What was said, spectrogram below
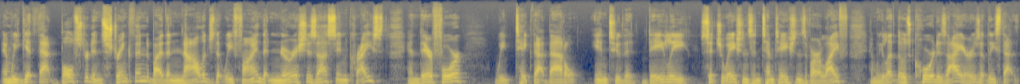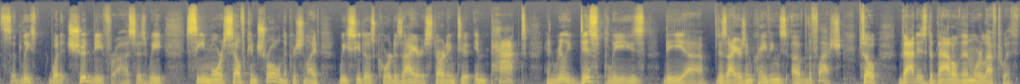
and we get that bolstered and strengthened by the knowledge that we find that nourishes us in Christ. And therefore, we take that battle into the daily situations and temptations of our life and we let those core desires at least that's at least what it should be for us as we see more self-control in the christian life we see those core desires starting to impact and really displease the uh, desires and cravings of the flesh so that is the battle then we're left with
